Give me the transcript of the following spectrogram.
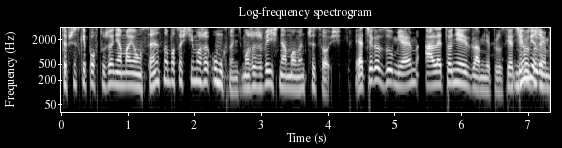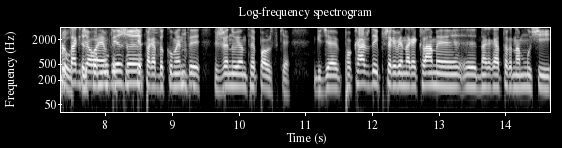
te wszystkie powtórzenia mają sens, no bo coś ci może umknąć, możesz wyjść na moment czy coś. Ja cię rozumiem, ale to nie jest dla mnie plus. Ja cię nie rozumiem, plus, bo tak działają mówię, te wszystkie że... paradokumenty żenujące polskie, gdzie po każdej przerwie na reklamy y, narrator nam musi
